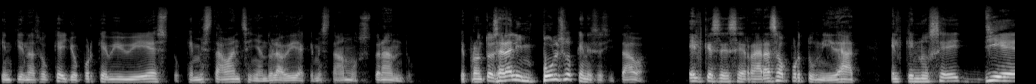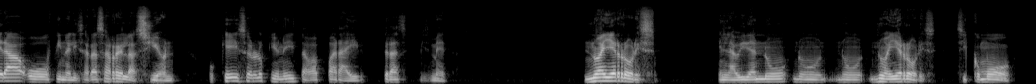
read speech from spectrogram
que entiendas, ok, yo por qué viví esto, qué me estaba enseñando la vida, qué me estaba mostrando. De pronto ese era el impulso que necesitaba, el que se cerrara esa oportunidad, el que no se diera o finalizara esa relación. Ok, eso era lo que yo necesitaba para ir tras mis metas. No hay errores. En la vida no, no, no, no hay errores. Así como,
